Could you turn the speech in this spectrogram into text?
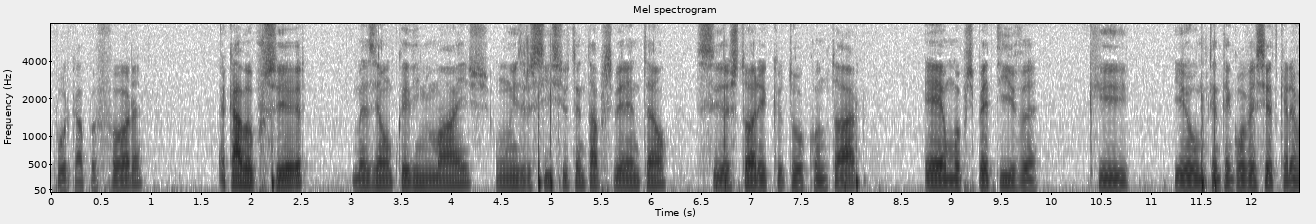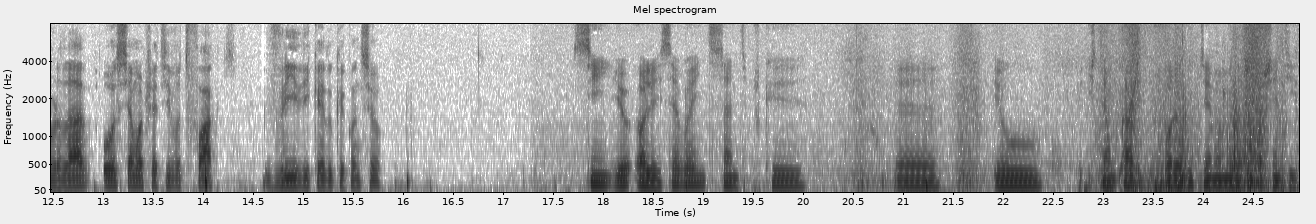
pôr cá para fora. Acaba por ser, mas é um bocadinho mais um exercício tentar perceber então se a história que eu estou a contar é uma perspectiva que eu me tentei convencer de que era verdade ou se é uma perspectiva de facto verídica do que aconteceu. Sim, eu, olha, isso é bem interessante porque eh, eu. Isto é um bocado fora do tema, mas acho que faz sentido.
